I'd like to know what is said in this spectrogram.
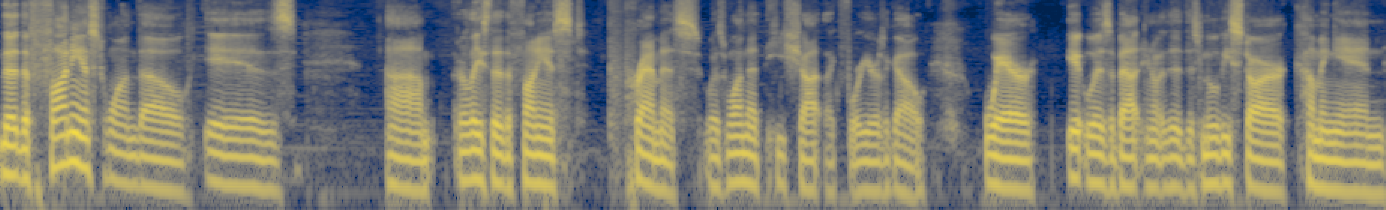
The the funniest one though is, um, or at least the the funniest premise was one that he shot like four years ago, where it was about you know th- this movie star coming in,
